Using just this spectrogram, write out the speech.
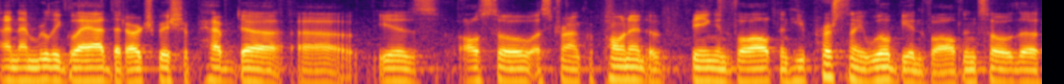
And I'm really glad that Archbishop Hebda uh, is also a strong proponent of being involved, and he personally will be involved. And so the,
